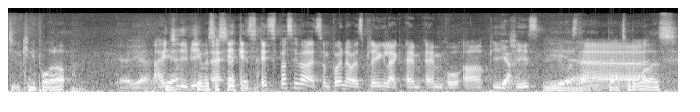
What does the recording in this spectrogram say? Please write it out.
Do, can you pull it up? Yeah, yeah. IGDB. give us a uh, second. It's, it's possible. At some point, I was playing like MMORPGs. Yeah, was that. that's what it Uh, was.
